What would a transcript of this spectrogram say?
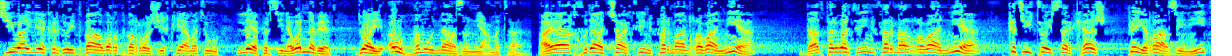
چی وای لێکردویت باوەڕت بە ڕۆژی قیامەت و لێپرسینەوە نەبێت دوای ئەو هەموو ناز و نیعمەتە ئایا خدا چاکترین فەرمان ڕەوان نییە؟ دادپەروەرترین فەرمان ڕەوان نییە کەچی تۆی سەرکەش پێی ڕازی نیت؟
